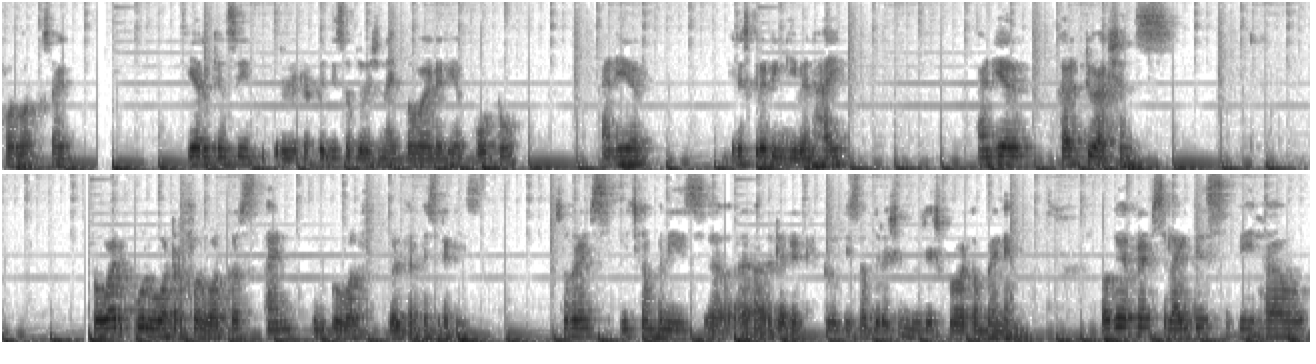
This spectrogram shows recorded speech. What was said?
for work site. Here you can see related to this observation i provided here photo. And here it is creating given high. And here corrective actions. Provide cool water for workers and improve welfare facilities. So friends which company is uh, uh, related to this observation? We just provide company name. Okay friends like this we have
